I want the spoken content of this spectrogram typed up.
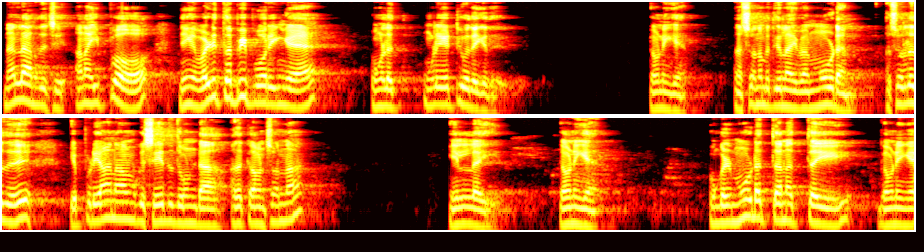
நல்லா இருந்துச்சு. ஆனால் இப்போது நீங்கள் வழி தப்பி போகிறீங்க உங்களை உங்களை எட்டி உதைக்குது. கவனிங்க. நான் சொன்ன பற்றிலாம் இவன் மூடன். அது சொல்லுது எப்படியா நான் நமக்கு செய்தது உண்டா? அதுக்கு அவன் சொன்னான் இல்லை. கவனிங்க. உங்கள் மூடத்தனத்தை கவனிங்க.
